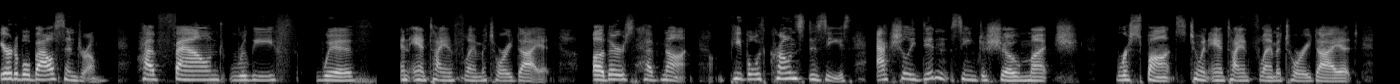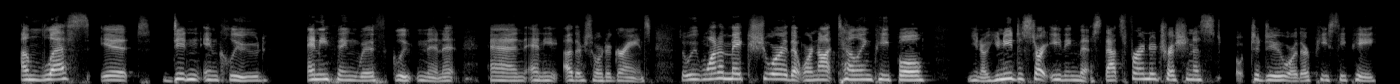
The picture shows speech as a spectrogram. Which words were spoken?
irritable bowel syndrome have found relief with an anti inflammatory diet. Others have not. People with Crohn's disease actually didn't seem to show much response to an anti inflammatory diet unless it didn't include anything with gluten in it and any other sort of grains. So we want to make sure that we're not telling people, you know, you need to start eating this. That's for a nutritionist to do or their PCP.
